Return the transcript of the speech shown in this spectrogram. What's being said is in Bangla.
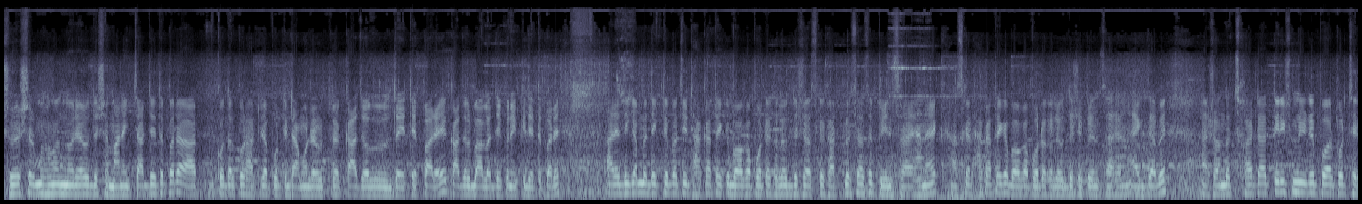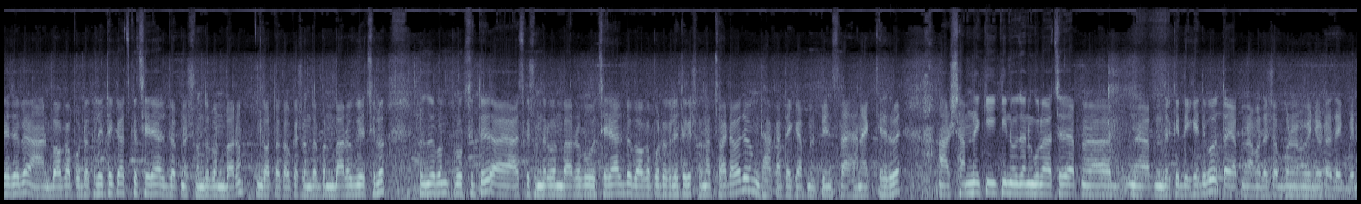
সুরেশ্বর মোহাম্মদ নড়িয়ার উদ্দেশ্যে মানিক চার যেতে পারে কোদালপুর, হাটিরাপট্টি ডামুডিয়ার উত্তরে কাজল যেতে পারে, কাজল বা আলাদা যে কোনো একটি যেতে পারে। আর এদিকে আমরা দেখতে পাচ্ছি ঢাকা থেকে বগা পোটাখালের উদ্দেশ্যে আজকে ঘাট প্লেসে আছে প্রিন্স রায়হান এক। আজকে ঢাকা থেকে বগা পোটাখালের উদ্দেশ্যে প্রিন্স রায়হান এক যাবে। সন্ধ্যা ছয়টা তিরিশ মিনিটের পর পর ছেড়ে যাবে। আর বগা পোটাখালি থেকে আজকে ছেড়ে আসবে আপনার সুন্দরবন বারো। গতকালকে সুন্দরবন বারো গিয়েছিল। সুন্দরবন প্রক্সিতে আজকে সুন্দরবন বারো ছেড়ে আসবে। বগা পোটাখালি থেকে সন্ধ্যা ছয়টা বাজে এবং ঢাকা থেকে আপনার প্রিন্স রায়হান এক ছেড়ে দেবে। আর সামনে কী কী নৌজানগুলো আছে আপনারা আপনাদেরকে দেখিয়ে দেবো। তাই আপনারা আমাদের সম্পূর্ণ ভিডিওটা দেখবেন।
